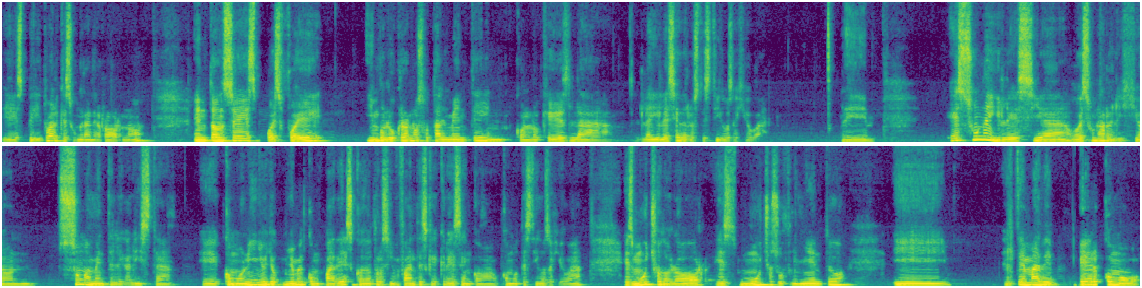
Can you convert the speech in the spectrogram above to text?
espiritual, que es un gran error, ¿no? Entonces, pues fue involucrarnos totalmente con lo que es la, iglesia de los testigos de Jehová. Eh, es una iglesia o es una religión sumamente legalista. Eh, como niño yo, yo, me compadezco de otros infantes que crecen como, como, testigos de Jehová. Es mucho dolor, es mucho sufrimiento y el tema de ver cómo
